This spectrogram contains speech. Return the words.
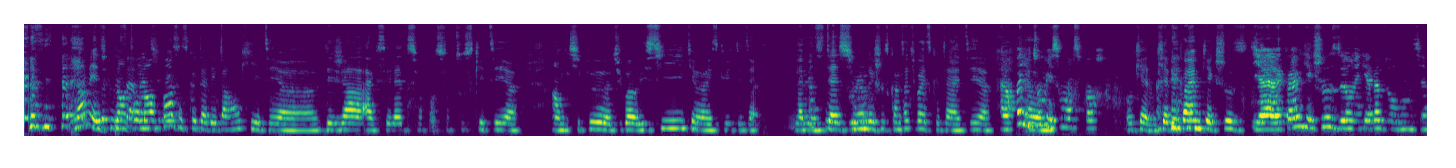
non, mais est-ce que dans ton enfance, est-ce que tu as des parents qui étaient euh, déjà axés sur, sur tout ce qui était euh, un petit peu, tu vois, holistique Est-ce que tu étais la ah, méditation, des choses comme ça, tu vois, est-ce que tu as été... Euh, Alors pas du tout, euh, mais ils sont dans le sport. Ok, donc il y avait quand même quelque chose. Il y a quand même quelque chose de, on est capable de rebondir.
